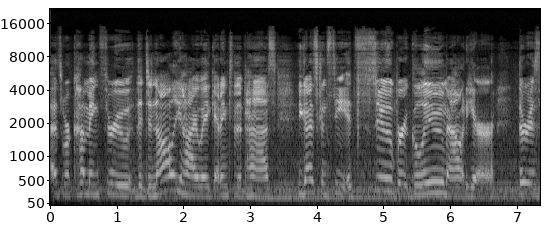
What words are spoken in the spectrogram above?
As we're coming through the Denali Highway, getting to the pass, you guys can see it's super gloom out here. There is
